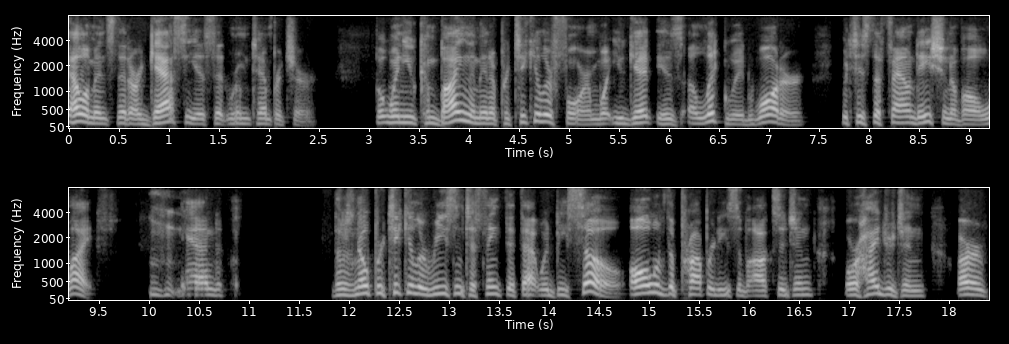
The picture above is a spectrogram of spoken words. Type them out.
elements that are gaseous at room temperature. But when you combine them in a particular form, what you get is a liquid, water, which is the foundation of all life. Mm-hmm. And there's no particular reason to think that that would be so. All of the properties of oxygen or hydrogen are,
